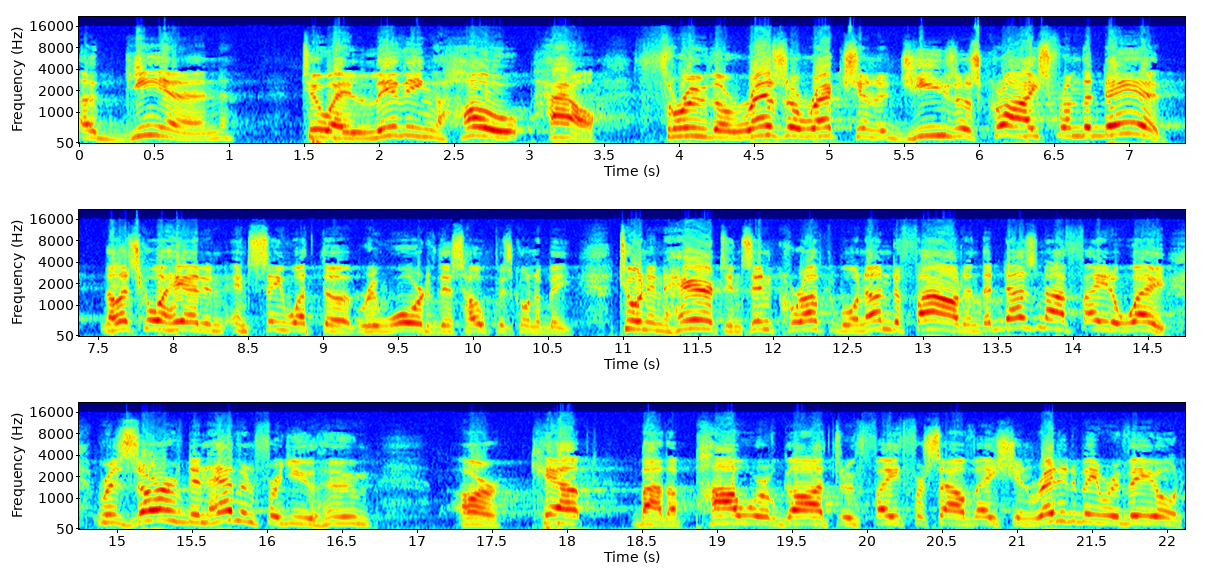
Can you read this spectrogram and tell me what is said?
again to a living hope. How? Through the resurrection of Jesus Christ from the dead. Now let's go ahead and, and, see what the reward of this hope is going to be. To an inheritance incorruptible and undefiled and that does not fade away, reserved in heaven for you, whom are kept by the power of God through faith for salvation, ready to be revealed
